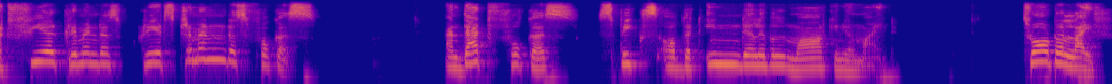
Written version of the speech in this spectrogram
that fear tremendous, creates tremendous focus. And that focus speaks of that indelible mark in your mind. Throughout our life,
